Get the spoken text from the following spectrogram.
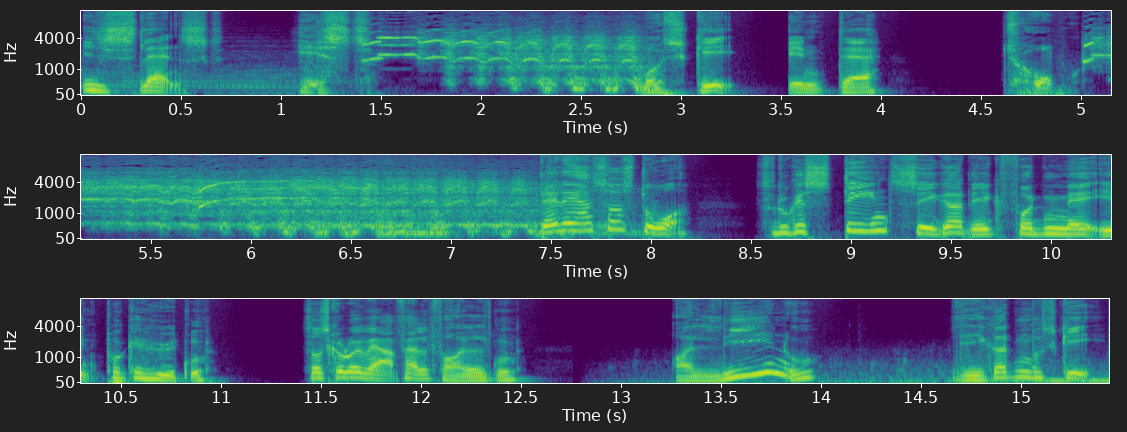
islandsk hest. Måske endda to. Den er så stor, så du kan stensikkert ikke få den med ind på kahytten. Så skal du i hvert fald folde den. Og lige nu ligger den måske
